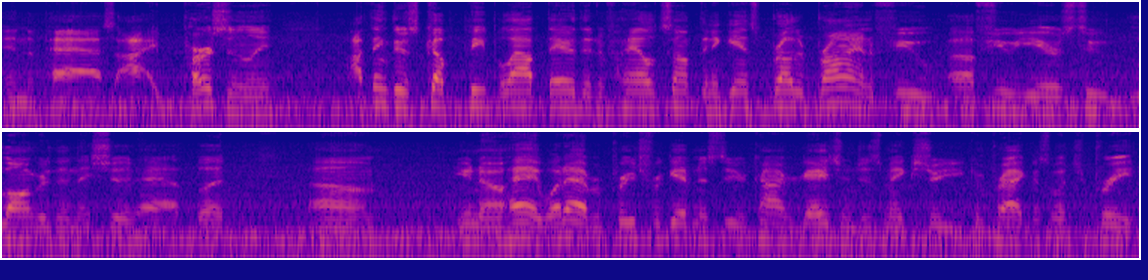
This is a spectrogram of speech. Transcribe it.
in the past. I personally, I think there's a couple people out there that have held something against Brother Brian a few a few years too longer than they should have, but. Um, you know, hey, whatever, preach forgiveness to your congregation. Just make sure you can practice what you preach.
